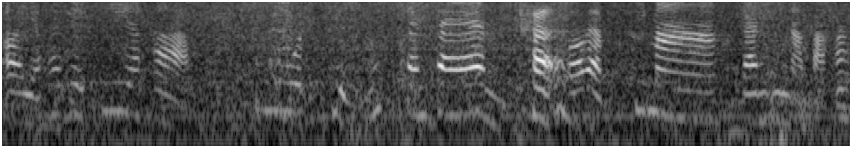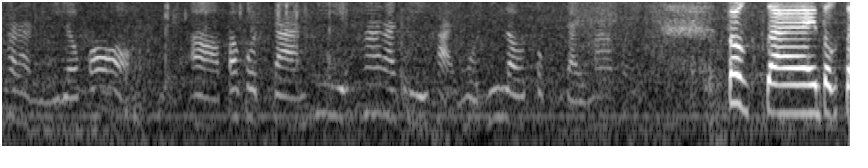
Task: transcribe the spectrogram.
เอ่ออยากให้เบก กี้อะค่ะพูดถึงแฟนค่ะๆว่าแบบที่มาการอินหนาป่าข้างขนาดนี้ แล้วก็อ่าปรากฏการณ์ที่ 5 นาทีขายหมดที่เราตกใจมากไหมตกใจตกใจ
